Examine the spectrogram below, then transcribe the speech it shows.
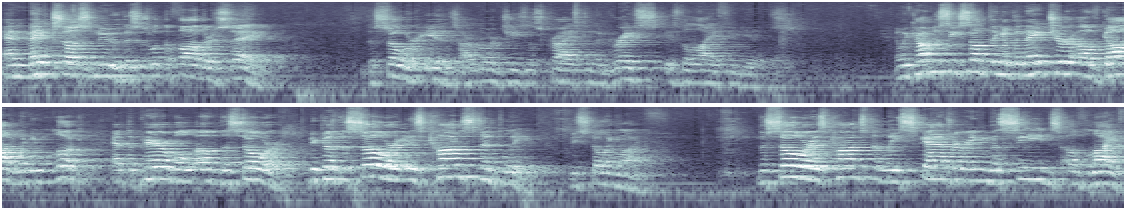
and makes us new. This is what the fathers say. The sower is our Lord Jesus Christ, and the grace is the life he gives. And we come to see something of the nature of God when you look at the parable of the sower, because the sower is constantly bestowing life. The sower is constantly scattering the seeds of life.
